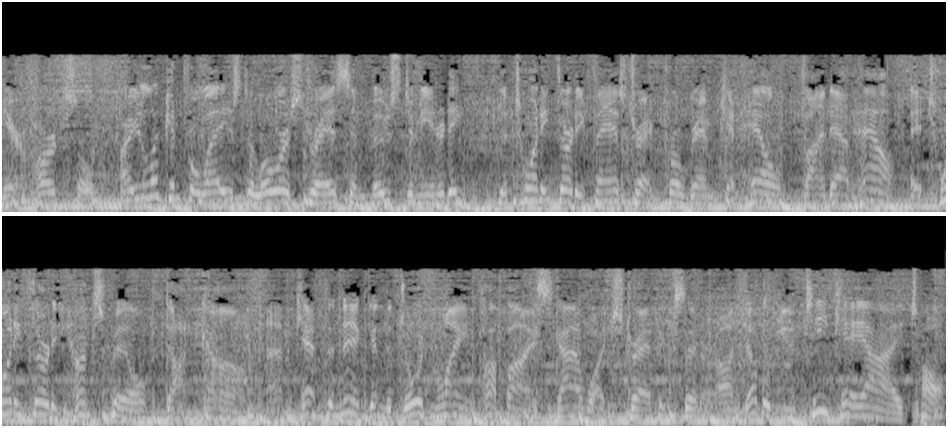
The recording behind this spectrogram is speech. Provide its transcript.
near Hartselle. Are you looking for ways to lower stress and boost immunity? The 2030 Fast Track program can help. Find out how at 2030huntsville.com. I'm Captain Nick in the Jordan Lane Popeye Skywatch Traffic Center on WTKI Talk.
